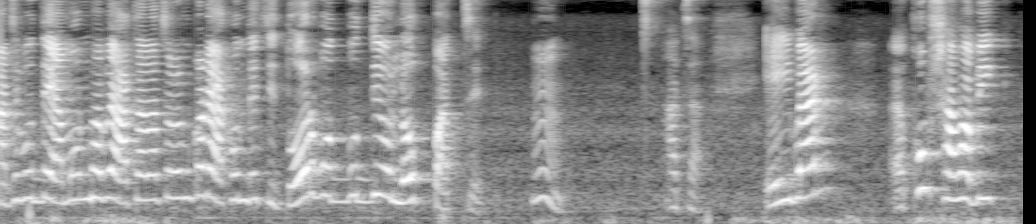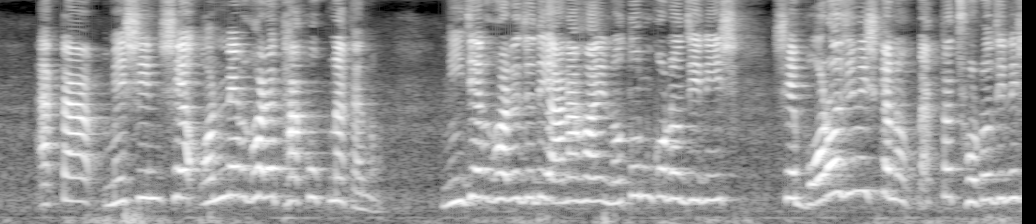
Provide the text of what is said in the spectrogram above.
মাঝে মধ্যে এমনভাবে আচার আচরণ করে, এখন দেখছি তোর বোধ বুদ্ধিও লোপ পাচ্ছে। হুম? আচ্ছা এইবার খুব স্বাভাবিক একটা মেশিন সে অন্যের ঘরে থাকুক না কেন? নিজের ঘরে যদি আনা হয় নতুন কোনো জিনিস, সে বড় জিনিস কেন? একটা ছোট জিনিস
